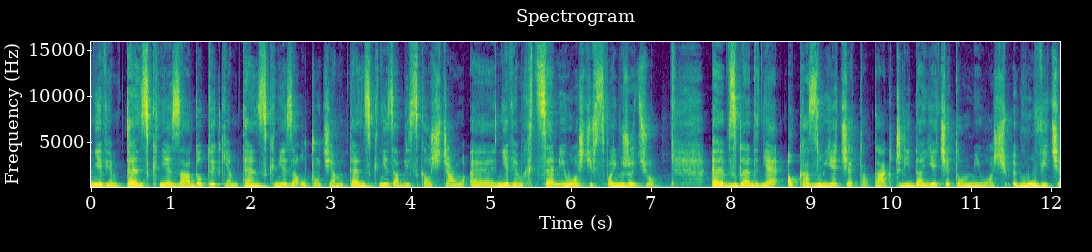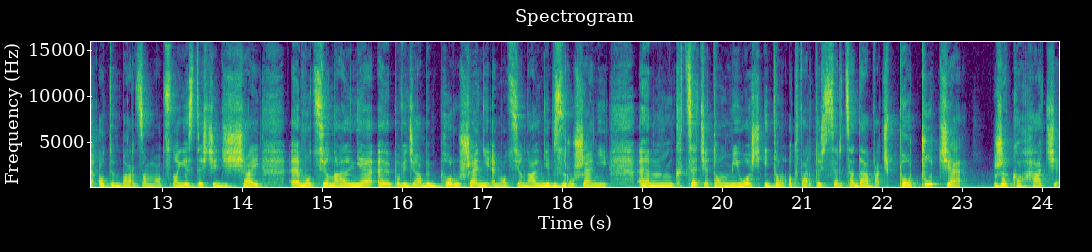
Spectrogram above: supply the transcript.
Nie wiem, tęsknię za dotykiem, tęsknię za uczuciem, tęsknię za bliskością. Nie wiem, chcę miłości w swoim życiu. E, względnie okazujecie to, tak? Czyli dajecie tą miłość, mówicie o tym bardzo mocno. Jesteście dzisiaj emocjonalnie, e, powiedziałabym, poruszeni, emocjonalnie wzruszeni. Chcecie tą miłość i tą otwartość serca dawać. Poczucie, że kochacie,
